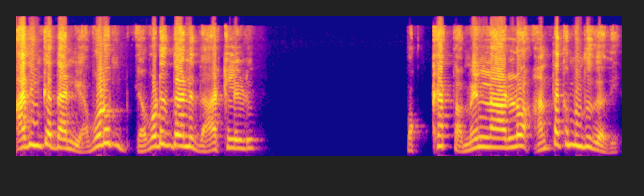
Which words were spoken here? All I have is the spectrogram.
అది ఇంకా దాన్ని ఎవడు ఎవడు దాన్ని దాటలేడు? ఒక్క తమిళనాడులో అంతకుముందుది అది.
